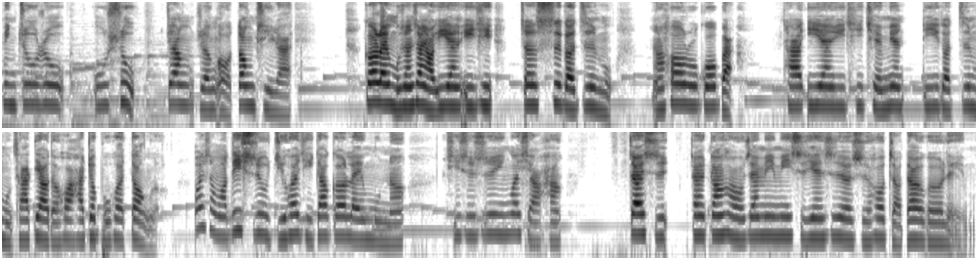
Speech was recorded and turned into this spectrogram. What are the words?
并注入巫术，将人偶动起来。哥雷姆身上有 E N E T 这四个字母，然后如果把它 E N E T 前面第一个字母擦掉的话，它就不会动了。为什么第十五集会提到哥雷姆呢？其实是因为小航在实在刚好在秘密实验室的时候找到哥雷姆。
